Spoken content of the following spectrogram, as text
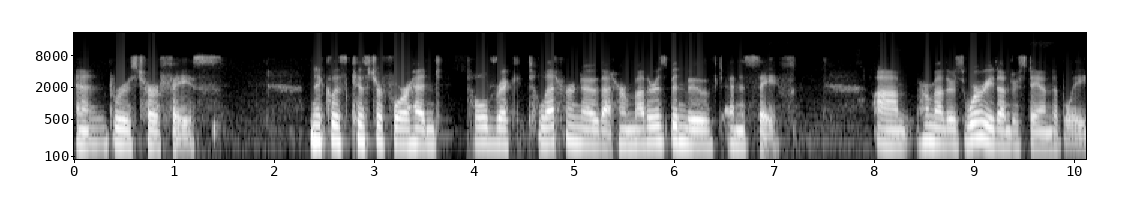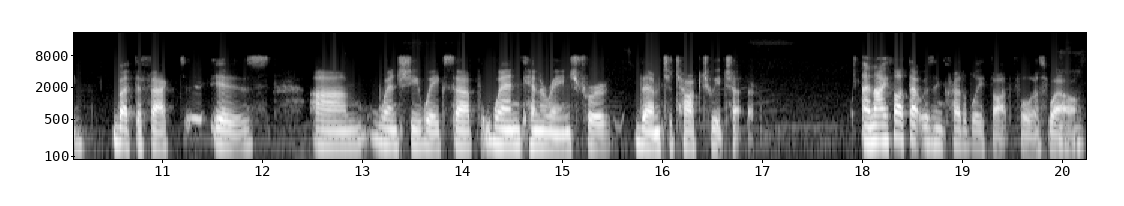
and bruised her face. Nicholas kissed her forehead and told Rick to let her know that her mother has been moved and is safe. Um, her mother's worried, understandably, but the fact is, um, when she wakes up, Wen can arrange for them to talk to each other. And I thought that was incredibly thoughtful as well,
